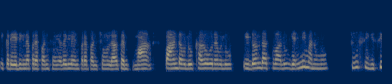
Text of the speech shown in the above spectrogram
ఇక్కడ ఎదిగిన ప్రపంచం ఎదగలేని ప్రపంచం లేకపోతే మా పాండవులు కౌరవులు ఈ ద్వందత్వాలు ఇవన్నీ మనము చూసి విసి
